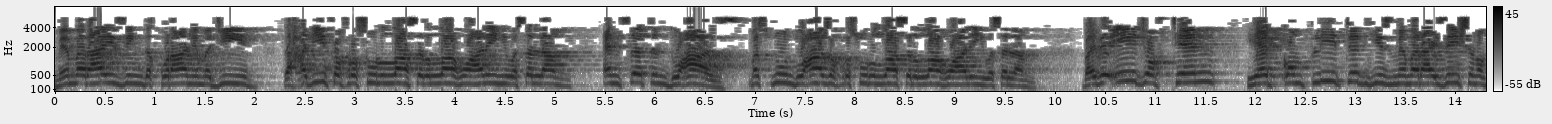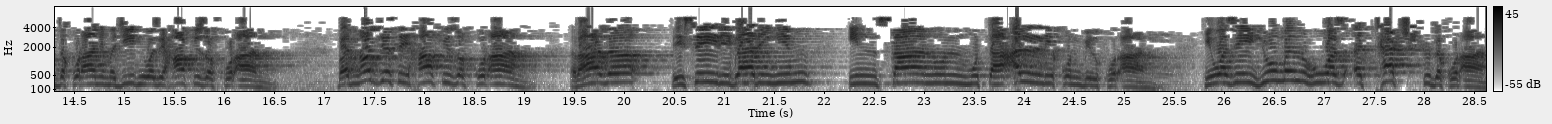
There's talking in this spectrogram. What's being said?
memorizing the Quran Majid, the hadith of Rasulullah sallallahu alaihi wasallam, and certain du'as, masnoon du'as of Rasulullah sallallahu alaihi wasallam. By the age of 10, He had completed his memorization of the Quran Majid. He was a Hafiz of Quran. But not just a Hafiz of Quran. Rather, they say regarding him, Insanun muta'alliqun bil Quran. He was a human who was attached to the Quran.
